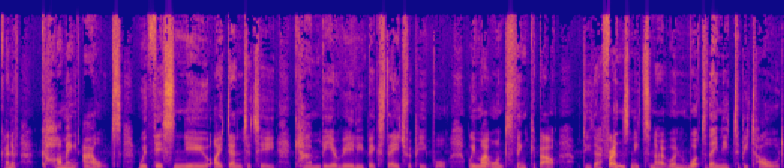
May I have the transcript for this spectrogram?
Kind of coming out with this new identity can be a really big stage for people. We might want to think about do their friends need to know and what do they need to be told?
